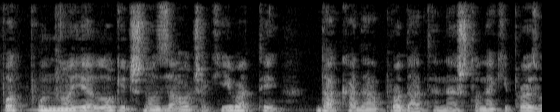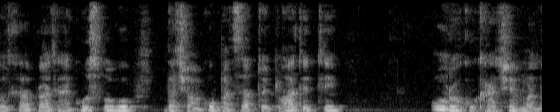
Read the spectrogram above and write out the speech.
potpuno je logično za očekivati da kada prodate nešto, neki proizvod, kada prodate neku uslugu, da će vam kupac za to i platiti u roku kraćem od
